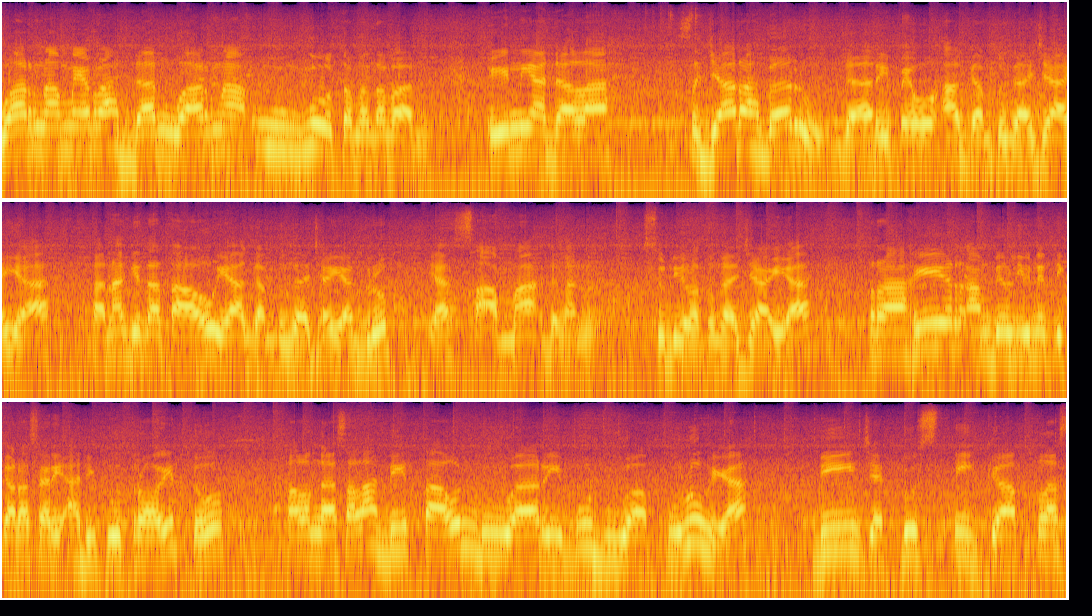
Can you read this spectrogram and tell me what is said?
warna merah, dan warna ungu, teman-teman. Ini adalah sejarah baru dari PO Agam Tunggajaya karena kita tahu ya Agam Tunggajaya Group ya sama dengan Sudiro Tunggajaya terakhir ambil unit di karoseri Adi Putro itu kalau nggak salah di tahun 2020 ya di Jetbus 3 Plus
